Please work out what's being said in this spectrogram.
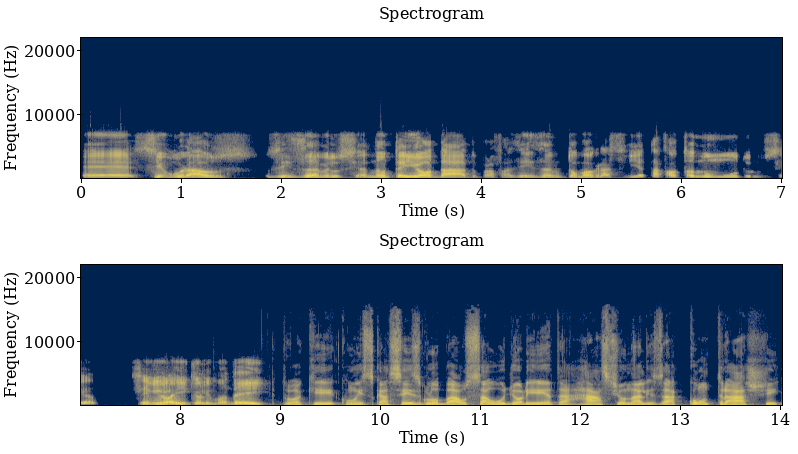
é, segurar os, os exames, Luciano. Não tem iodado para fazer exame de tomografia. Tá faltando no mundo, Luciano. Você viu aí que eu lhe mandei? Estou aqui com escassez global, saúde orienta racionalizar contraste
